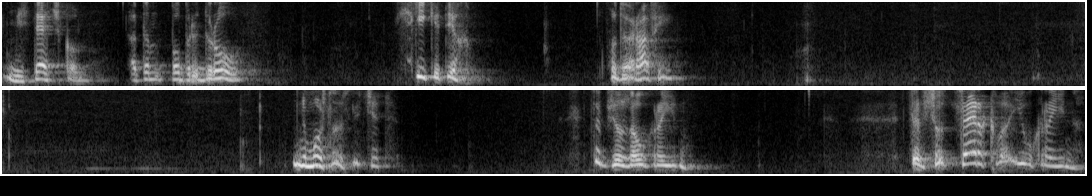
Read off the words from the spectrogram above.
містечко, а там попри дорогу. Скільки тих фотографій. Не можна злічити. Це все за Україну. Це все церква і Україна.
